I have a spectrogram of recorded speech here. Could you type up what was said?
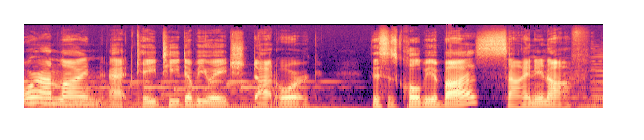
or online at ktwh.org. This is Colby Abaz signing off.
